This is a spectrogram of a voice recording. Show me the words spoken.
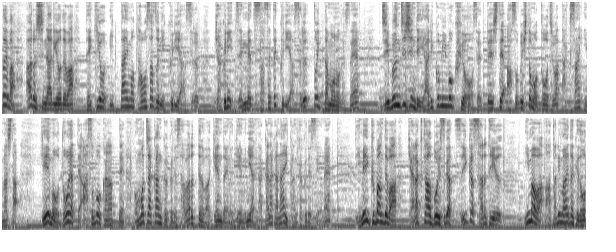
例えばあるシナリオでは敵を一体も倒さずにクリアする。逆に全滅させてクリアする。といったものですね。自分自身でやり込み目標を設定して遊ぶ人も当時はたくさんいました。ゲームをどうやって遊ぼうかなっておもちゃ感覚で触るってのは現代のゲームにはなかなかない感覚ですよね。リメイク版ではキャラクターボイスが追加されている。今は当たり前だけど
